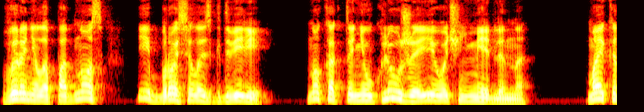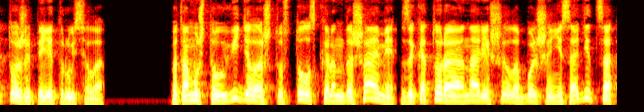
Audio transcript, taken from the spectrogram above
выронила поднос и бросилась к двери, но как-то неуклюже и очень медленно. Майка тоже перетрусила, потому что увидела, что стол с карандашами, за который она решила больше не садиться,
